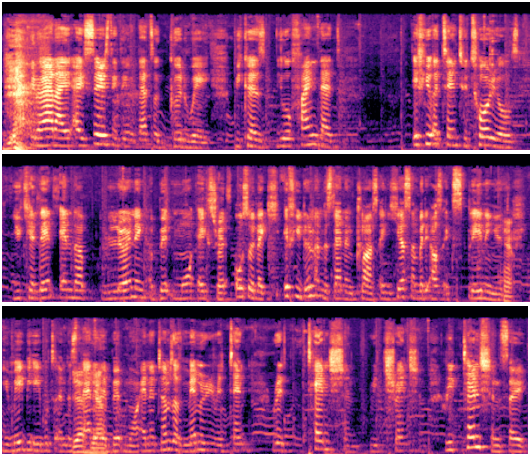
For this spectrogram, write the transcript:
Yeah. You know, and I, I seriously think that's a good way because you'll find that if you attend tutorials, you can then end up learning a bit more extra. Also, like if you don't understand in class and you hear somebody else explaining it, Yeah. you may be able to understand yeah. it a bit more. And in terms of memory reten- retention, retention, retention, sorry,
